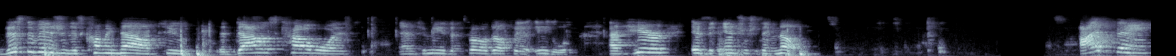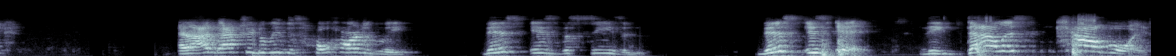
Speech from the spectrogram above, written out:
This division is coming down to the Dallas Cowboys and to me the Philadelphia Eagles. And here is the interesting note. I think, and I actually believe this wholeheartedly, this is the season. This is it. The Dallas Cowboys,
